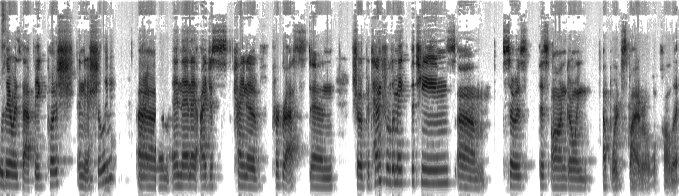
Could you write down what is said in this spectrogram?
So there was that big push initially. Right. Um, and then it, I just kind of progressed and showed potential to make the teams. Um, so is this ongoing upward spiral, we'll call it.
